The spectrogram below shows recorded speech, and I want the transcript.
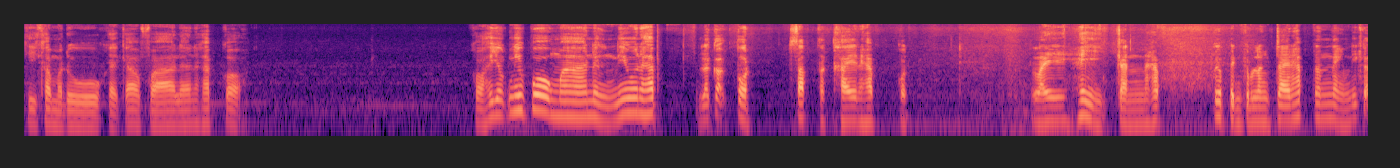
ที่เข้ามาดูไก่ก้าวฟ้าแล้วนะครับก็ ขอให้ยกนิ้วโป้งมาหนึ่งนิ้วนะครับ แล้วก็กดซับสไครต์นะครับ กดไลค์ให้กันนะครับ เพื่อเป็นกำลังใจนะครับตำแหน่งนี้ก็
